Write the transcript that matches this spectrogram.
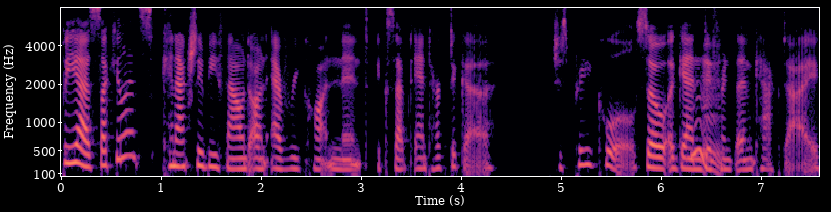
But yeah, succulents can actually be found on every continent except Antarctica, which is pretty cool. So, again, Hmm. different than cacti.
